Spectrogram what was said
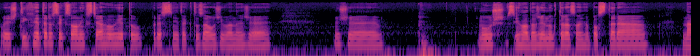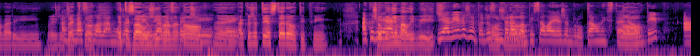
vieš, v tých heterosexuálnych vzťahoch je to presne takto zaužívané, že že muž si hľada ženu, ktorá sa o neho postará, navarí, vieš, A že si hľadá Je muža, to ktorý ju zaužívané. No, hej, hej. akože tie stereotypy, Akože čo by ja, nemali byť. ja viem, že to, čo som Možno. teraz opísala, je, že brutálny stereotyp. A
